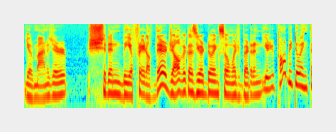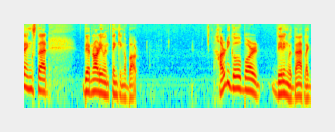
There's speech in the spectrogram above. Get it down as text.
Your manager shouldn't be afraid of their job because you're doing so much better. And you're, you're probably doing things that they're not even thinking about. How did you go about dealing with that? Like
